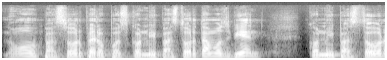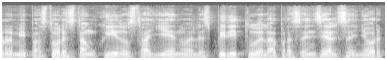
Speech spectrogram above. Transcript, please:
no, pastor, pero pues con mi pastor estamos bien. Con mi pastor, mi pastor está ungido, está lleno del espíritu de la presencia del Señor.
